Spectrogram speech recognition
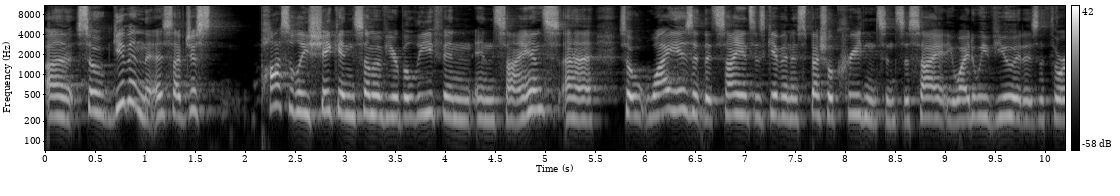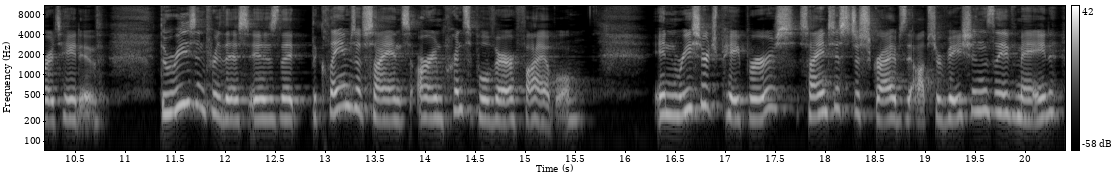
Uh, so given this, I've just possibly shaken some of your belief in, in science. Uh, so why is it that science is given a special credence in society? Why do we view it as authoritative? The reason for this is that the claims of science are in principle verifiable. In research papers, scientists describe the observations they've made,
